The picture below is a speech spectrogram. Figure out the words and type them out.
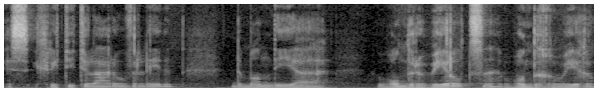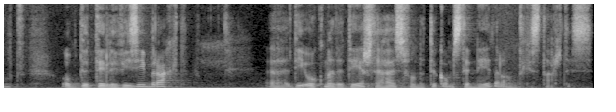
is Griet Titulaar overleden. De man die uh, Wondere Wereld, hè, Wondere Wereld, op de televisie bracht. Uh, die ook met het eerste Huis van de Toekomst in Nederland gestart is.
